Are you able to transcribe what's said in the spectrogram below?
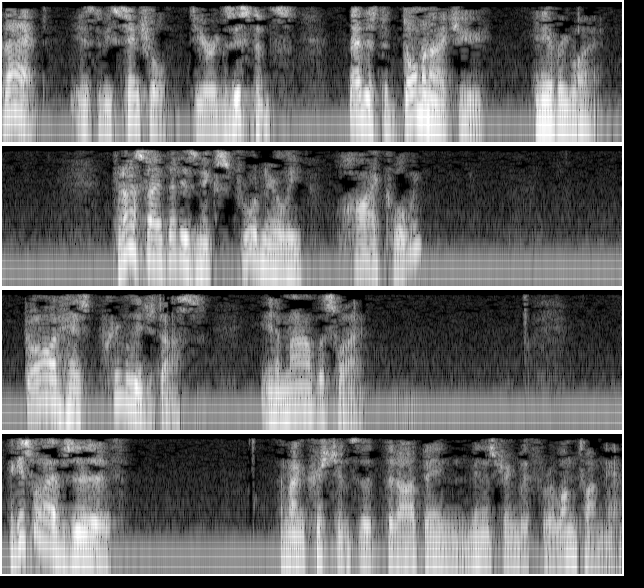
That is to be central to your existence. That is to dominate you in every way. Can I say that is an extraordinarily high calling? God has privileged us in a marvellous way. I guess what I observe among Christians that, that I've been ministering with for a long time now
